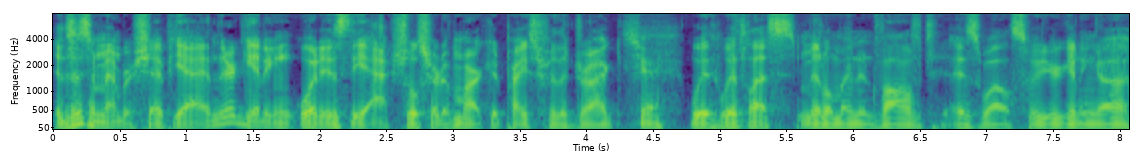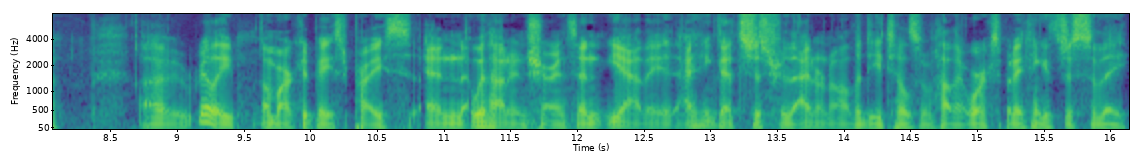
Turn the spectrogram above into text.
It's just a membership. Yeah, and they're getting what is the actual sort of market price for the drug. Sure. With with less middlemen involved as well, so you're getting a uh, really a market based price and without insurance. And yeah, they, I think that's just for the, I don't know all the details of how that works, but I think it's just so they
